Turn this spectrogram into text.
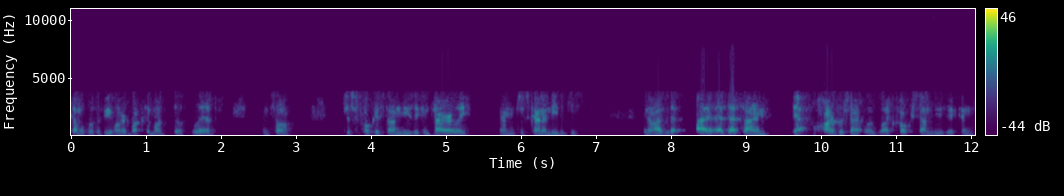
come up with a few hundred bucks a month to live. And so just focused on music entirely and just kind of needed to, you know, I, I, at that time, yeah, 100% was like focused on music and,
